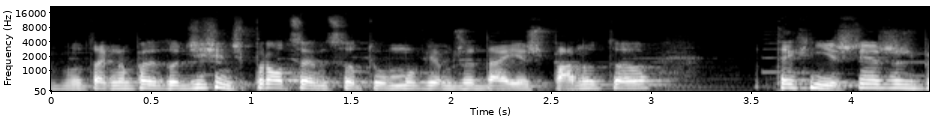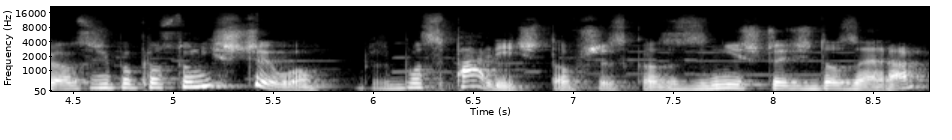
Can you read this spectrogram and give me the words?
Bo tak naprawdę to 10%, co tu mówią, że dajesz panu, to technicznie rzecz biorąc się po prostu niszczyło. Bo spalić to wszystko, zniszczyć do zera.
